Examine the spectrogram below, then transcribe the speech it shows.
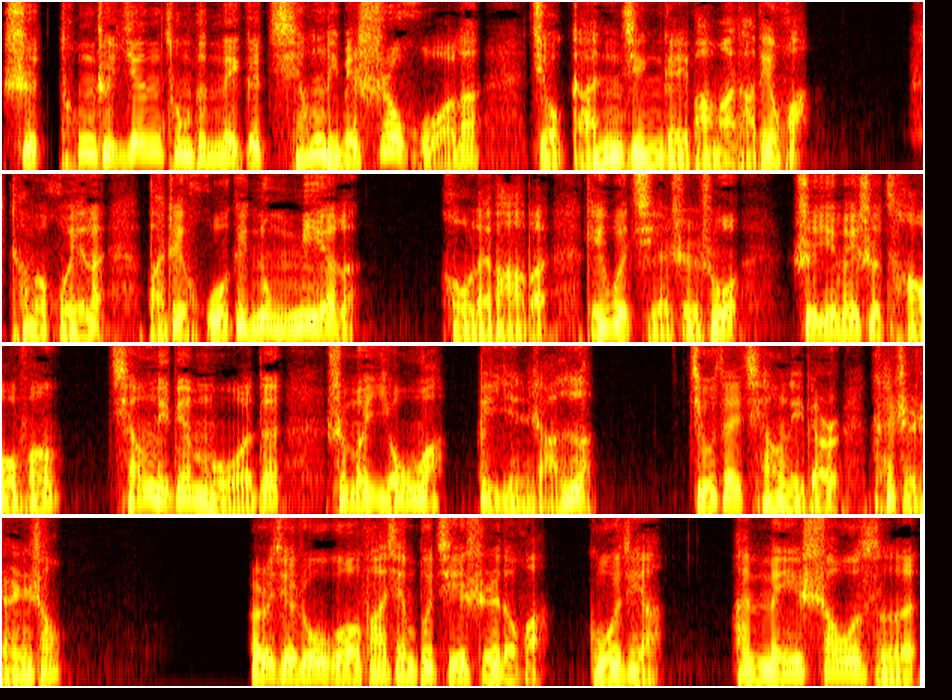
是通着烟囱的那个墙里面失火了，就赶紧给爸妈打电话，他们回来把这火给弄灭了。后来爸爸给我解释说，是因为是草房，墙里边抹的什么油啊被引燃了，就在墙里边开始燃烧。而且如果发现不及时的话，估计啊还没烧死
